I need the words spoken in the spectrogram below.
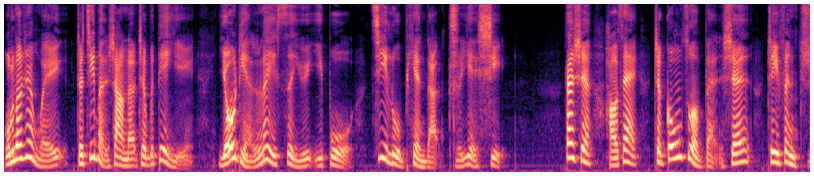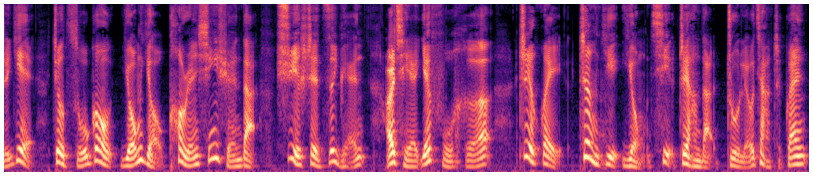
我们都认为，这基本上呢，这部电影有点类似于一部。纪录片的职业戏，但是好在这工作本身这份职业就足够拥有扣人心弦的叙事资源，而且也符合智慧、正义、勇气这样的主流价值观。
